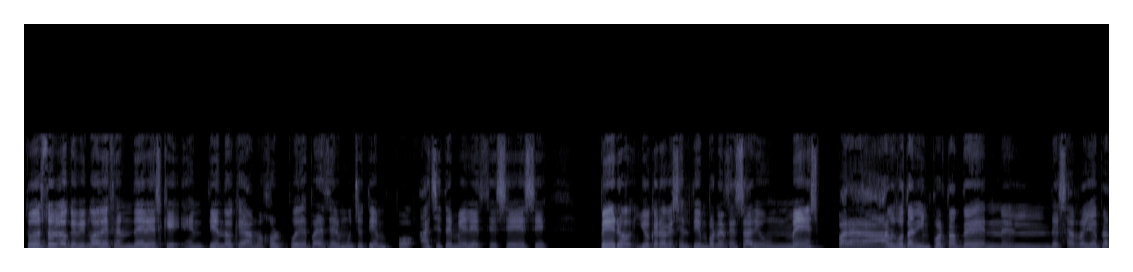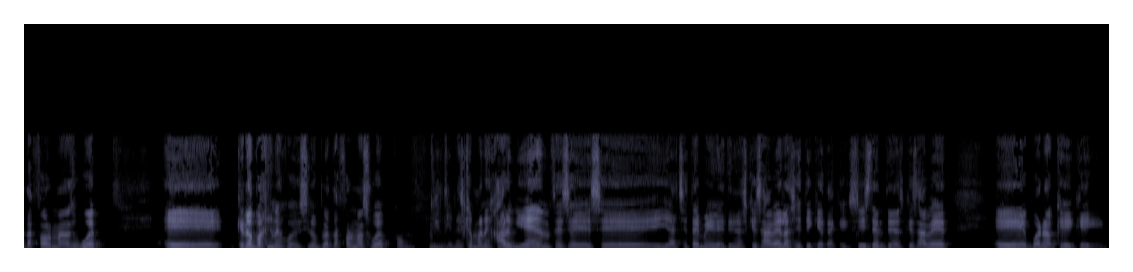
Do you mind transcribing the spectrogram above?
Todo esto lo que vengo a defender es que entiendo que a lo mejor puede parecer mucho tiempo HTML, CSS, pero yo creo que es el tiempo necesario, un mes, para algo tan importante en el desarrollo de plataformas web eh, que no páginas web, sino plataformas web con, que tienes que manejar bien CSS y HTML, tienes que saber las etiquetas que existen, tienes que saber, eh, bueno, que, que,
